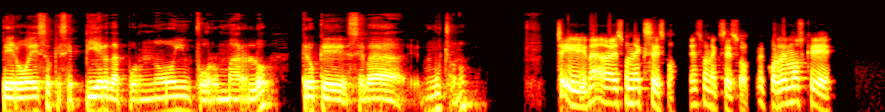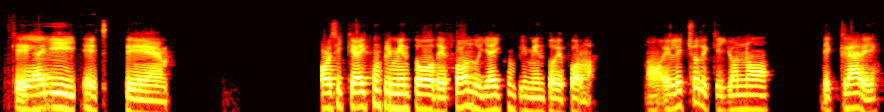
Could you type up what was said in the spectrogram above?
pero eso que se pierda por no informarlo, creo que se va mucho, ¿no? Sí, es un exceso, es un exceso. Recordemos que, que hay, este, ahora sí que hay cumplimiento de fondo y hay cumplimiento de forma. ¿no? El hecho de que yo no declare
